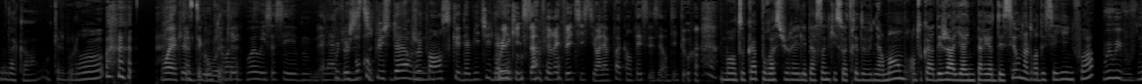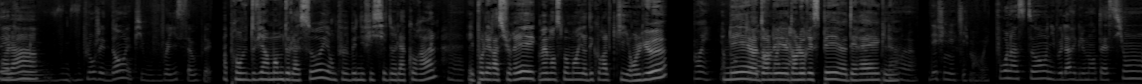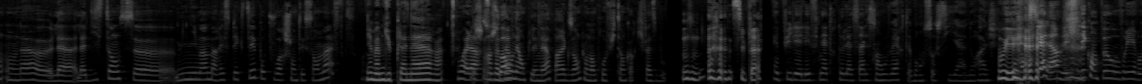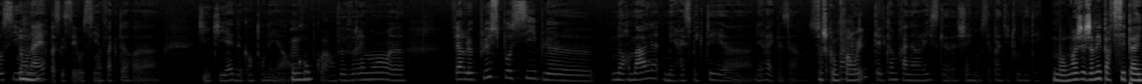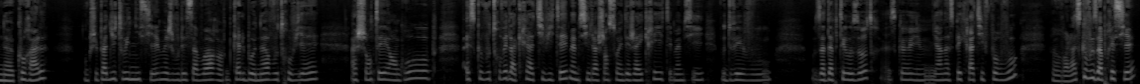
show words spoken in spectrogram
D'accord. Quel boulot. Ouais, c'était compliqué. Oui, oui, ça c'est. Elle a fait beaucoup plus d'heures, je mm. pense, que d'habitude avec une simple répétition. Elle n'a pas compté ses heures du tout. Bon, en tout cas, pour assurer les personnes qui souhaiteraient devenir membres, en tout cas, déjà, il y a une période d'essai. On a le droit d'essayer une fois. Oui, oui, vous venez. Voilà. Vous, vous, plongez dedans et puis vous voyez si ça vous plaît. Après, on devient membre de l'asso et on peut bénéficier de la chorale. Et pour les rassurer, même en ce moment, il y a des chorales qui ont lieu. Oui, mais euh, dans, les, dans le respect euh, des règles. Voilà. Définitivement, oui. Pour l'instant, au niveau de la réglementation, on a euh, la, distance euh, minimum à respecter pour pouvoir chanter sans masque. Il y a même du plein air. Voilà, ce soir on est en plein air par exemple, on en profite encore qu'il fasse beau. Mhm. Super. Et puis les, fenêtres de la salle sont ouvertes, bon, sauf s'il y a un orage. Oui. Hein, mais dès qu'on peut ouvrir aussi, on mhm. aère parce que c'est aussi un facteur euh, qui, aide quand on est en mhm. groupe. Quoi. On veut vraiment faire le plus possible normal, mais respecter euh, les règles. Ça. Je comprends, oui. Quelqu'un prenne un risque euh, chez nous, c'est pas du tout l'idée. Bon, moi, j'ai jamais participé à une chorale, Donc je suis pas du tout initiée, mais je voulais savoir quel bonheur vous trouviez à chanter en groupe. Est-ce que vous trouvez de la créativité, même si la chanson est déjà écrite et même si vous devez vous, vous adapter aux autres? Est-ce qu'il y a un aspect créatif pour vous? Voilà, est-ce que vous appréciez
